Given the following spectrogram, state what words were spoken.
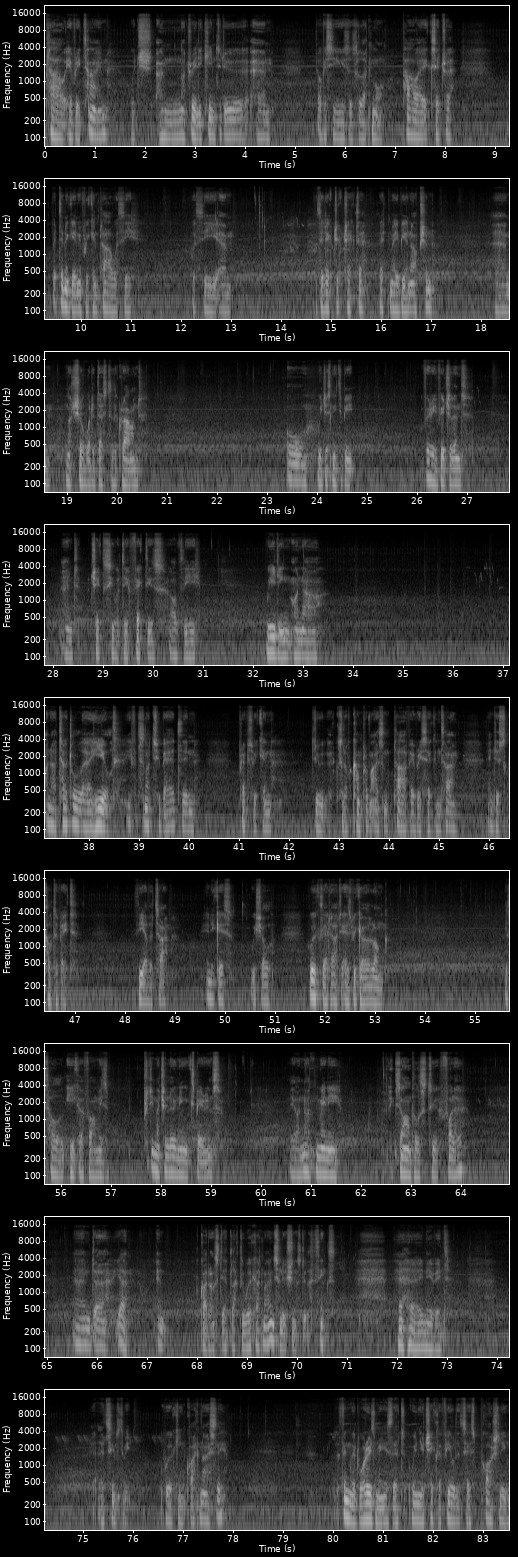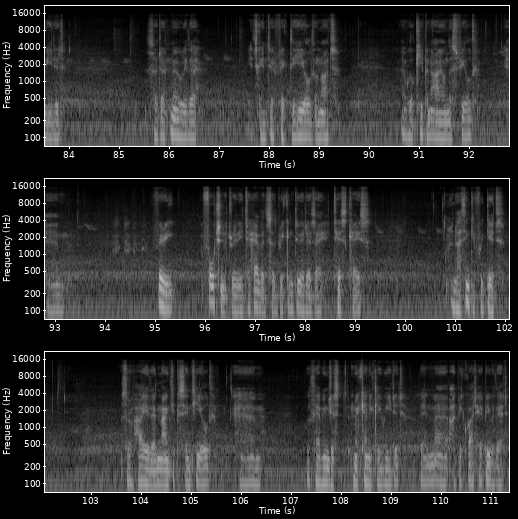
plough every time, which I'm not really keen to do. Um, it obviously uses a lot more power, etc. But then again, if we can plough with the with the um, with the electric tractor, that may be an option. Um, not sure what it does to the ground, or we just need to be very vigilant and check to see what the effect is of the weeding on our on our total uh, yield. If it's not too bad, then perhaps we can do sort of compromise and plough up every second time and just cultivate the other time. In any case, we shall work that out as we go along. This whole eco farm is pretty much a learning experience. There are not many examples to follow, and uh, yeah, and quite honestly, I'd like to work out my own solutions to the things. in the event, yeah, that seems to be working quite nicely. The thing that worries me is that when you check the field, it says partially weeded. So I don't know whether it's going to affect the yield or not. And we'll keep an eye on this field. Um, very fortunate really to have it so that we can do it as a test case. And I think if we get sort of higher than 90% yield um, with having just mechanically weeded, then uh, I'd be quite happy with that.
